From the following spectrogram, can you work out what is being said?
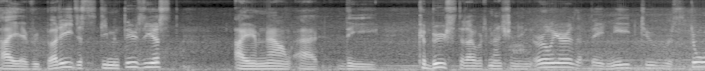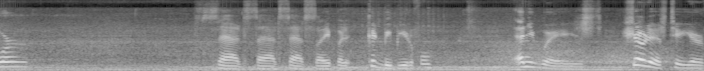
Hi everybody, this is Steam Enthusiast. I am now at the caboose that I was mentioning earlier that they need to restore. Sad, sad, sad sight, but it could be beautiful. Anyways, show this to your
